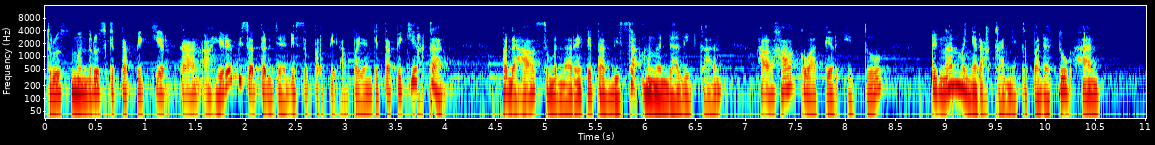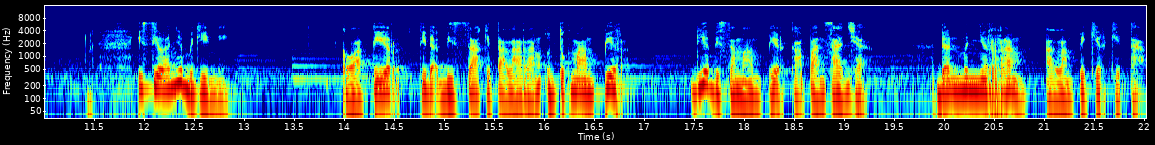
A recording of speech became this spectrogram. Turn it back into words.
Terus-menerus kita pikirkan, akhirnya bisa terjadi seperti apa yang kita pikirkan. Padahal sebenarnya kita bisa mengendalikan hal-hal khawatir itu dengan menyerahkannya kepada Tuhan. Istilahnya begini, khawatir tidak bisa kita larang untuk mampir dia bisa mampir kapan saja dan menyerang alam pikir kita.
